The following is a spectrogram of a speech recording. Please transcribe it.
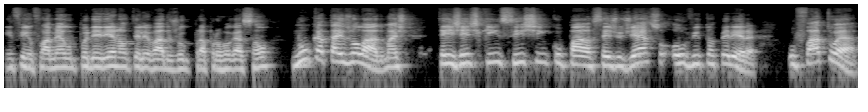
Enfim, o Flamengo poderia não ter levado o jogo para a prorrogação. Nunca está isolado, mas tem gente que insiste em culpar seja o Gerson ou o Vitor Pereira. O fato é,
